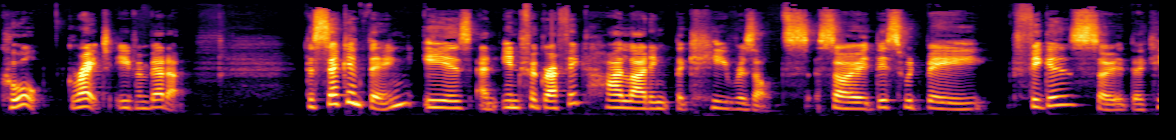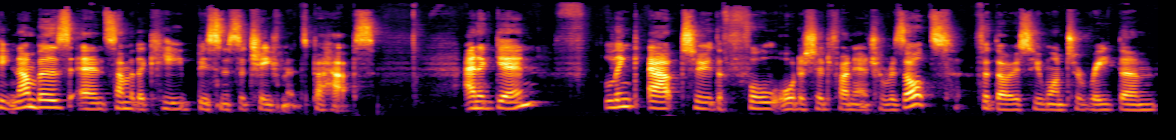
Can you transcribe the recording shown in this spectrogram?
Cool, great, even better. The second thing is an infographic highlighting the key results. So this would be figures, so the key numbers, and some of the key business achievements, perhaps. And again, link out to the full audited financial results for those who want to read them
